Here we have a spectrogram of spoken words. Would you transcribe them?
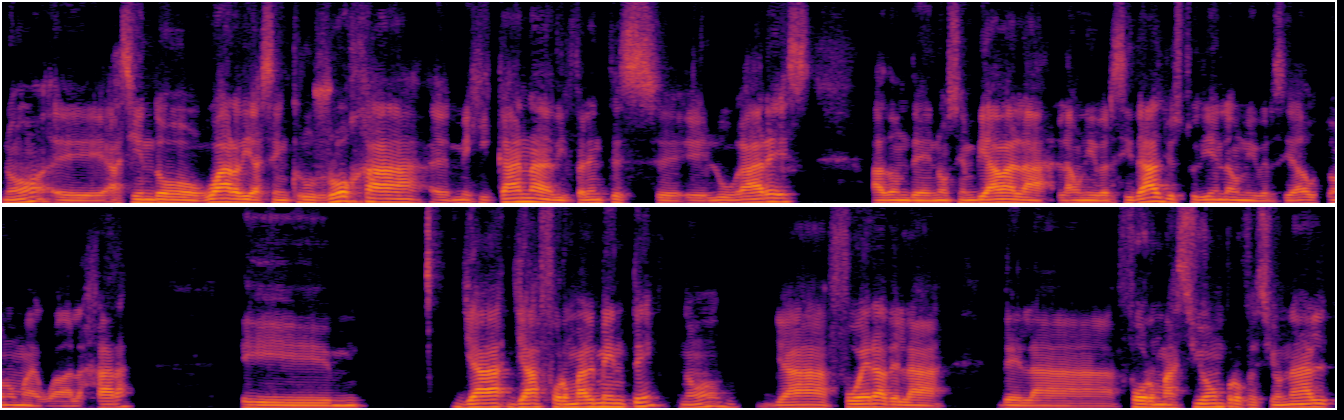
¿no? Eh, haciendo guardias en Cruz Roja, eh, mexicana, diferentes eh, lugares a donde nos enviaba la, universidad. Yo estudié en la Universidad Autónoma de Guadalajara. Em, ya, ya formalmente, ¿no? Ya fuera de la, de la formación profesional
